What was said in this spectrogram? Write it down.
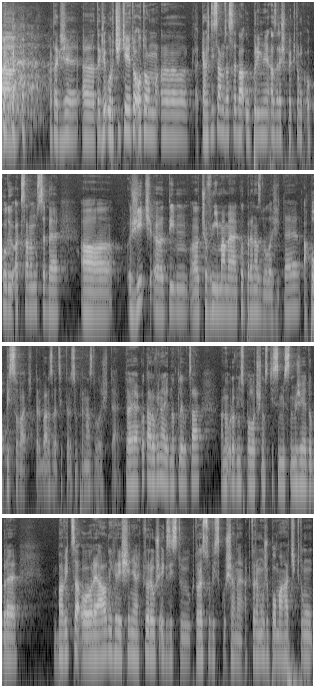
a, takže, uh, takže určitě je to o tom, uh, každý sám za seba úprimně a s respektom k okoliu a k samému sebe uh, žiť eh, tým, eh, čo vnímáme jako pre nás důležité a popisovat třeba z věci, které jsou pre nás důležité. To je jako ta rovina jednotlivca a na úrovni společnosti si myslím, že je dobré bavit se o reálných řešeniach, které už existují, které jsou vyskúšané a které můžu pomáhat k tomu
